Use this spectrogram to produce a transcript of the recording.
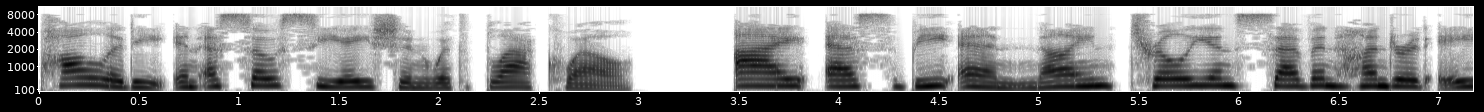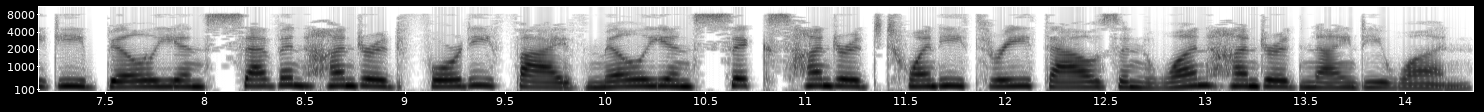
Polity in association with Blackwell. ISBN 9780745623191.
